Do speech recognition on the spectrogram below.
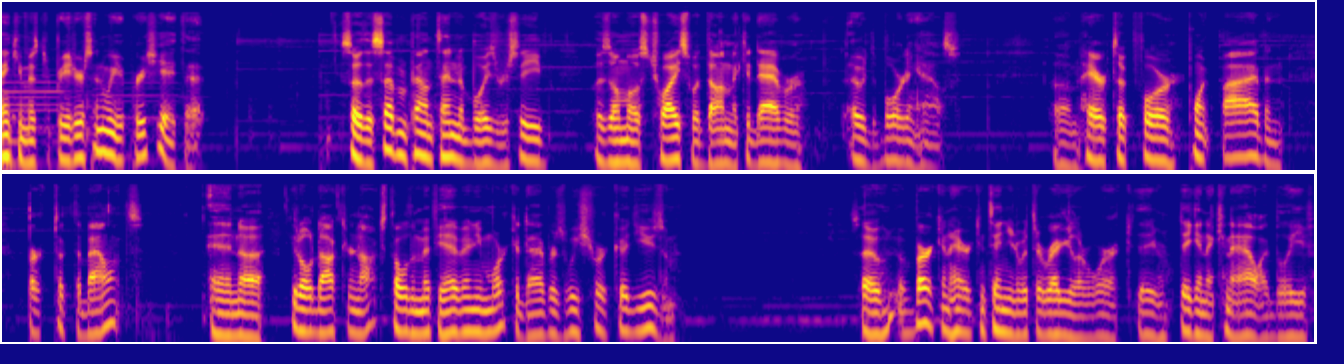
Thank you, Mr. Peterson. We appreciate that. So, the seven pound ten the boys received was almost twice what Don the cadaver owed the boarding house. Um, Hare took 4.5 and Burke took the balance. And uh, good old Dr. Knox told him if you have any more cadavers, we sure could use them. So Burke and Hare continued with their regular work. They were digging a canal, I believe,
